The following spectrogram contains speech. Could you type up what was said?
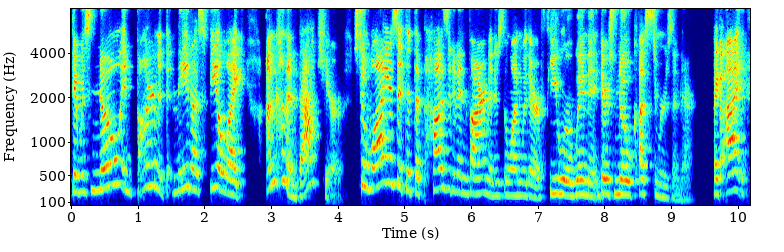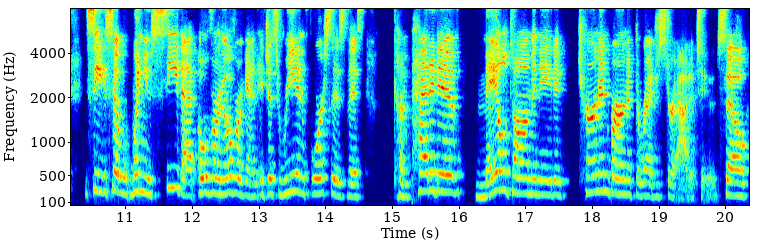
there was no environment that made us feel like I'm coming back here. So why is it that the positive environment is the one where there are fewer women? There's no customers in there. Like I see, so when you see that over and over again, it just reinforces this competitive, male dominated, turn and burn at the register attitude. So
